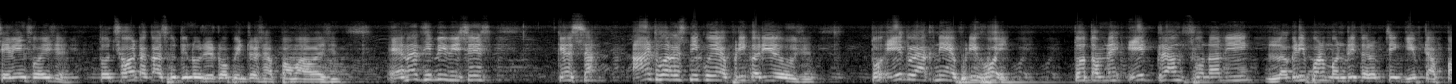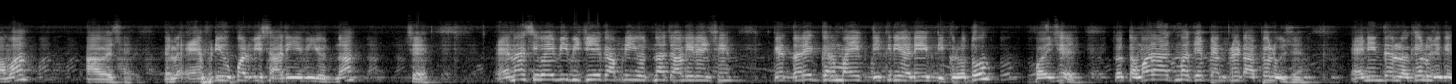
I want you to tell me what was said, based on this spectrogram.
સેવિંગ્સ હોય છે, તો છ ટકા સુધીનું રેટ ઓફ ઇન્ટરેસ્ટ આપવામાં આવે છે. એનાથી બી વિશેષ કે આઠ વર્ષની કોઈ એફડી કરી રહ્યું છે, તો એક લાખની એફડી હોય, તો તમને એક ગ્રામ સોનાની લગડી પણ મંડળી તરફથી ગિફ્ટ આપવામાં આવે છે. એટલે એફડી ઉપર બી સારી એવી યોજના છે. એના સિવાય બી બીજી એક આપણી યોજના ચાલી રહી છે કે દરેક ઘરમાં એક દીકરી અને એક દીકરો તો હોય છે તો તમારા હાથમાં જે પેમ્પલેટ આપેલું છે, એની અંદર લખેલું છે કે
